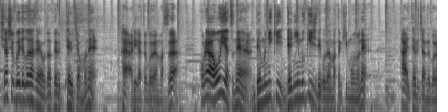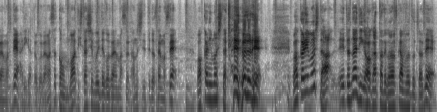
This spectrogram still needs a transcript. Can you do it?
久しぶりでございますね。小田てるてるちゃんもね、はい、ありがとうございます。これ青いやつね、デムニキデニム生地でございますね、着物ね。はい、てるちゃんでございますね。ありがとうございます。こんばんは。久しぶりでございます。楽しんでてくださいませ。わかりました。ということで、わかりました？えっ、ー、と、何がわかったでございますか、ムートちゃんで。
